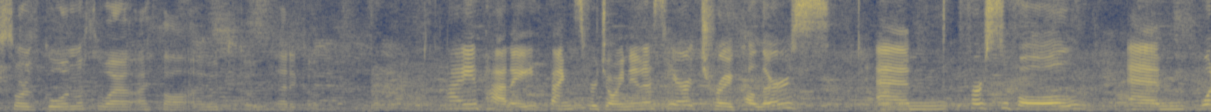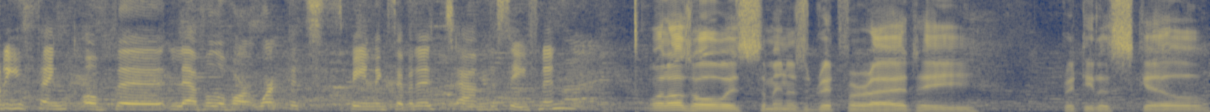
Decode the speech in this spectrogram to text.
sort of going with where I thought I would go, let it go. Hi Paddy, thanks for joining us here at True Colours. Um, first of all, um, what do you think of the level of artwork that's being exhibited um, this evening? Well, as always, I mean, there's a great variety, great deal of skill,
